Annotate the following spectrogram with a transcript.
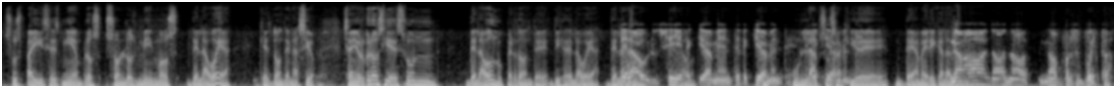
sus países miembros son los mismos de la OEA, que es donde nació. Señor Grossi, es un de la ONU, perdón, de, dije de la OEA. De la, ONU, sí, efectivamente, efectivamente. Un, lapsus aquí de, América Latina. No, no, no, no, por supuesto.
